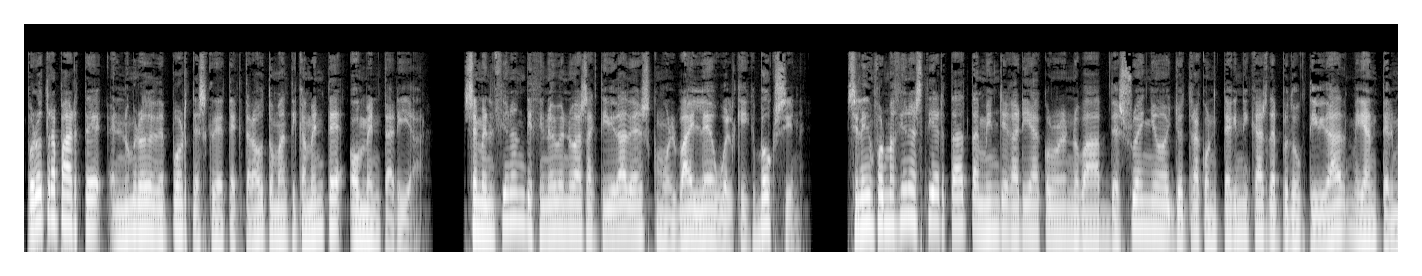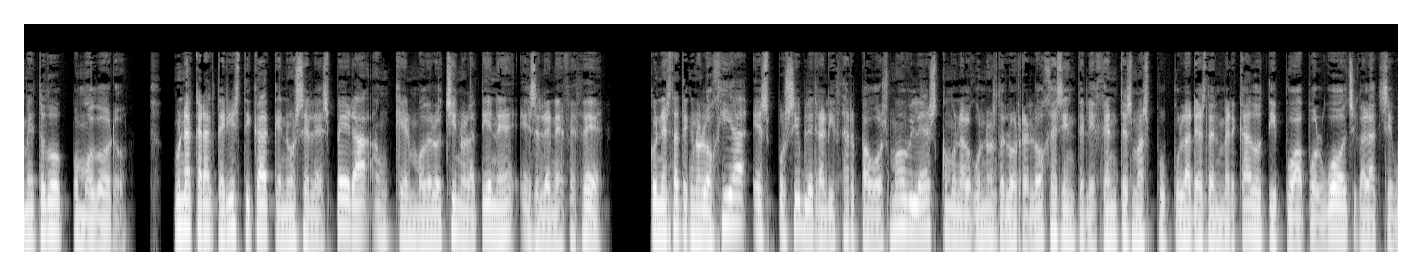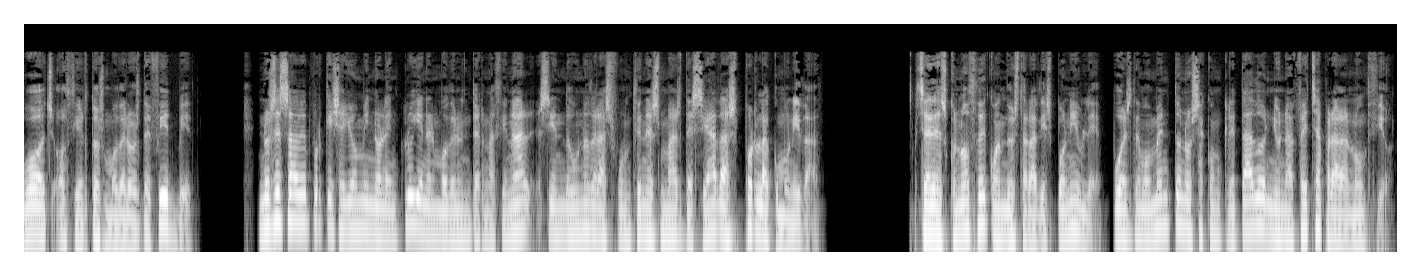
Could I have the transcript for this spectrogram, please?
Por otra parte, el número de deportes que detectará automáticamente aumentaría, se mencionan 19 nuevas actividades como el baile o el kickboxing. Si la información es cierta, también llegaría con una nueva app de sueño y otra con técnicas de productividad mediante el método Pomodoro. Una característica que no se le espera, aunque el modelo chino la tiene, es el NFC. Con esta tecnología es posible realizar pagos móviles como en algunos de los relojes inteligentes más populares del mercado tipo Apple Watch, Galaxy Watch o ciertos modelos de Fitbit. No se sabe por qué Xiaomi no la incluye en el modelo internacional, siendo una de las funciones más deseadas por la comunidad. Se desconoce cuándo estará disponible, pues de momento no se ha concretado ni una fecha para el anuncio.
